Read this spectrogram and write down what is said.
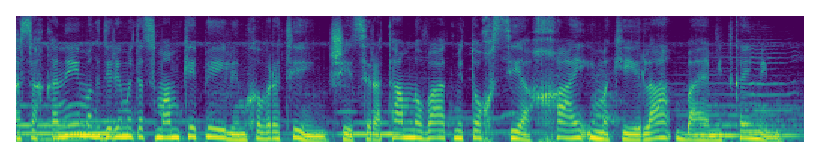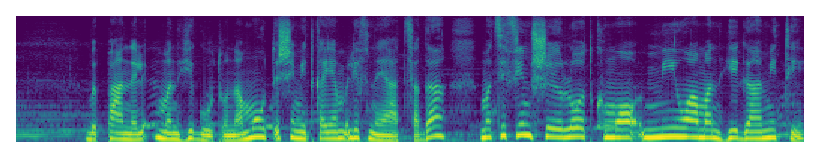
השחקנים מגדירים את עצמם כפעילים חברתיים, שיצירתם נובעת מתוך שיח חי עם הקהילה בה הם מתקיימים. בפאנל מנהיגות ונמות שמתקיים לפני ההצגה, מציפים שאלות כמו מיהו המנהיג האמיתי,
